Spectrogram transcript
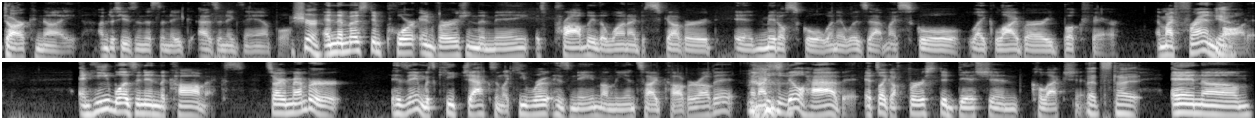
Dark Knight. I'm just using this as an example. Sure. And the most important version to me is probably the one I discovered in middle school when it was at my school like library book fair, and my friend yeah. bought it, and he wasn't in the comics. So I remember his name was Keith Jackson. Like he wrote his name on the inside cover of it, and I still have it. It's like a first edition collection. That's tight. And um,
